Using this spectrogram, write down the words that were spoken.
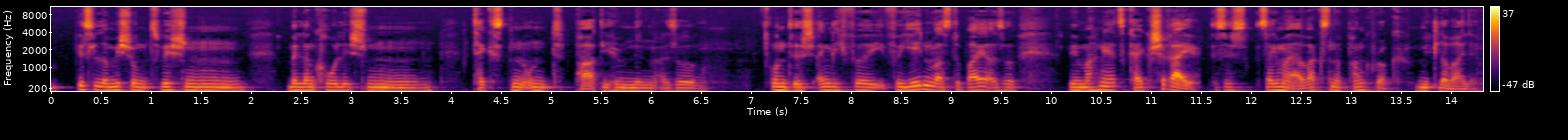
ein bisschen eine Mischung zwischen melancholischen Texten und Partyhymnen, also und es ist eigentlich für, für jeden was dabei, also wir machen jetzt kein Geschrei. Es ist, sage ich mal, erwachsener Punkrock mittlerweile.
